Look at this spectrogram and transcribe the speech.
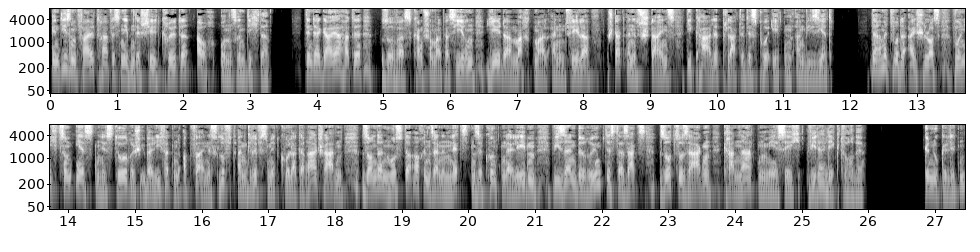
In diesem Fall traf es neben der Schildkröte auch unseren Dichter. Denn der Geier hatte, sowas kann schon mal passieren, jeder macht mal einen Fehler, statt eines Steins die kahle Platte des Poeten anvisiert. Damit wurde Aeschylos wohl nicht zum ersten historisch überlieferten Opfer eines Luftangriffs mit Kollateralschaden, sondern musste auch in seinen letzten Sekunden erleben, wie sein berühmtester Satz sozusagen granatenmäßig widerlegt wurde. Genug gelitten?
